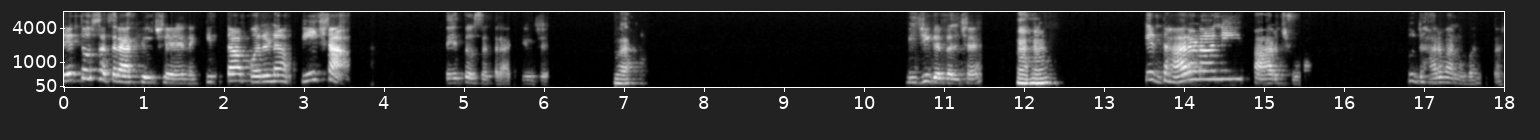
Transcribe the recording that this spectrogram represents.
તે તો સત રાખ્યું છે અને કિત્તા પરના પીછા. તે તો સત રાખ્યું છે બીજી ગઝલ છે. કે ધારણાની પાર છું. તું ધારવાનું બંધ કર.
